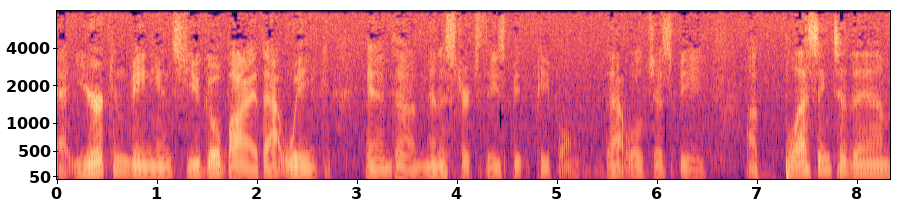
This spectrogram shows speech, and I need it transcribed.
at your convenience, you go by that week and uh, minister to these people. That will just be a blessing to them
